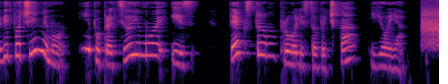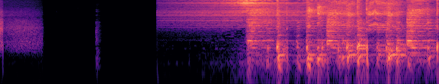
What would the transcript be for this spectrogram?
Відпочинемо і попрацюємо із текстом про лісовичка Йоя. Oh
